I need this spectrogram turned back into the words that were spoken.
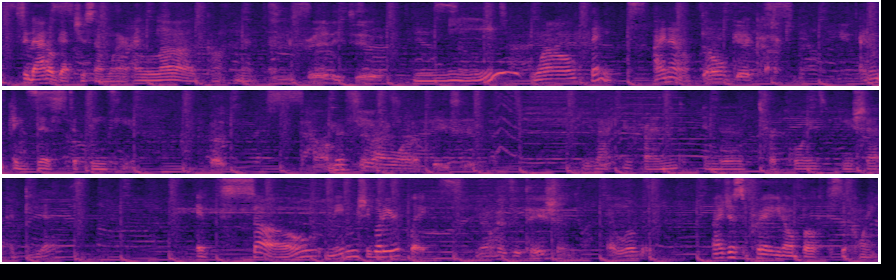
See, that'll get you somewhere. I love compliments. And you're pretty too. Me? Well, thanks. I know. Don't get cocky. I don't exist to please you. But Thomas and I want to please you. Is that your friend in the turquoise fuchsia Adidas? If so, maybe we should go to your place. No hesitation. I love it. I just pray you don't both disappoint.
